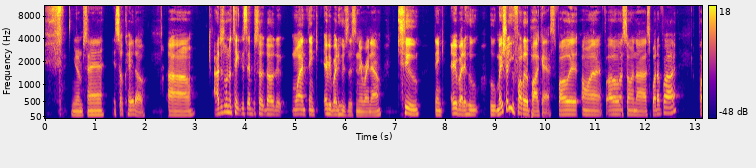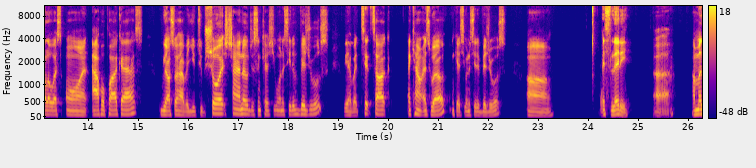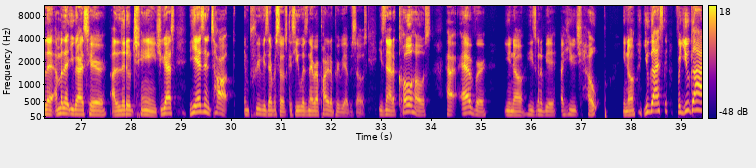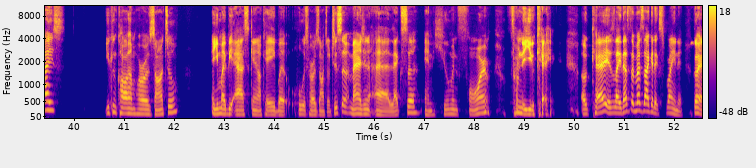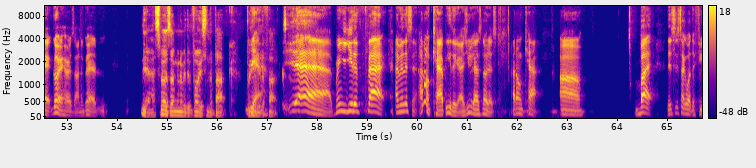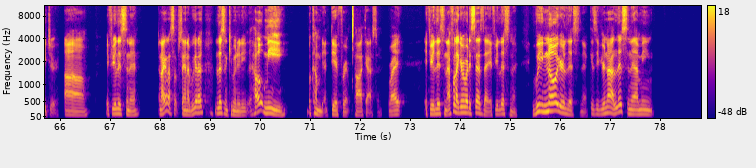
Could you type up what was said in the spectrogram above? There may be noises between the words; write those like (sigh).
You know what I'm saying? It's okay though. Um, I just want to take this episode though to one, thank everybody who's listening right now. Two, thank everybody who who make sure you follow the podcast. Follow it on follow us on uh, Spotify. Follow us on Apple Podcasts. We also have a YouTube Shorts channel just in case you want to see the visuals. We have a TikTok account as well in case you want to see the visuals. Um, it's Liddy. Uh, I'm gonna let I'm gonna let you guys hear a little change. You guys, he hasn't talked in previous episodes because he was never a part of the previous episodes. He's not a co-host. However, you know, he's gonna be a, a huge help. You know, you guys for you guys, you can call him horizontal. And you might be asking, okay, but who is horizontal? Just imagine Alexa in human form (laughs) from the UK. Okay, it's like that's the best I could explain it. Go ahead, go ahead, horizontal. Go ahead. Yeah, I suppose I'm going to be the voice in the back, bringing yeah. you the facts. Yeah, bringing you the fact. I mean, listen, I don't cap either, guys. You guys know this. I don't cap. Um, but let's just talk about the future. Um, if you're listening, and I gotta stop saying that, we gotta listen, community. Help me become a different podcaster, right? If you're listening, I feel like everybody says that. If you're listening, we know you're listening. Because if you're not listening, I mean,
